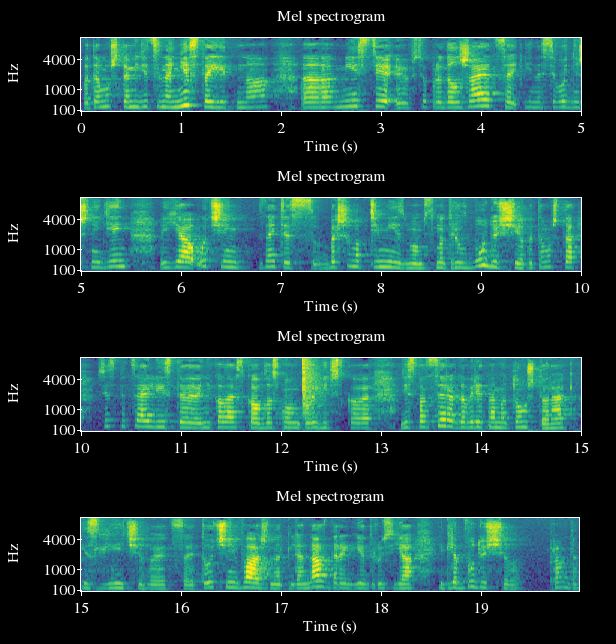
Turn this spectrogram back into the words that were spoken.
потому что медицина не стоит на э, месте, все продолжается, и на сегодняшний день я очень, знаете, с большим оптимизмом смотрю в будущее, потому что все специалисты Николаевского областного онкологического диспансера говорят нам о том, что рак излечивается. Это очень важно для нас, дорогие друзья, и для будущего. Правда?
